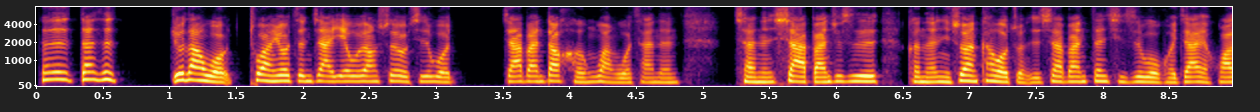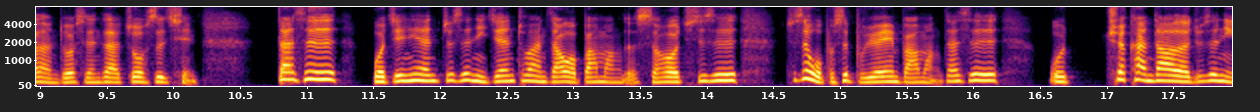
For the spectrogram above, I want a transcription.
但是，但是，就让我突然又增加业务量，所以我其实我加班到很晚，我才能才能下班。就是可能你虽然看我准时下班，但其实我回家也花了很多时间在做事情。但是我今天就是你今天突然找我帮忙的时候，其实就是我不是不愿意帮忙，但是我却看到了，就是你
